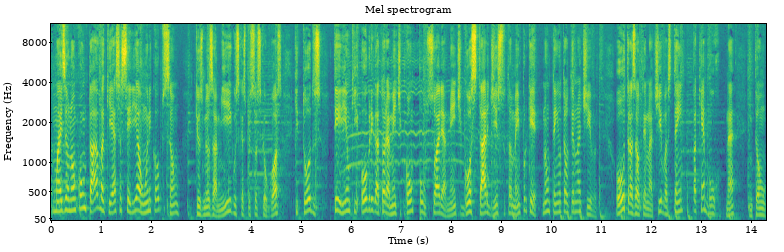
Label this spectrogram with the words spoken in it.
mas eu não contava que essa seria a única opção. Que os meus amigos, que as pessoas que eu gosto, que todos teriam que obrigatoriamente, compulsoriamente gostar disso também, porque não tem outra alternativa. Outras alternativas tem para quem é burro, né? Então,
